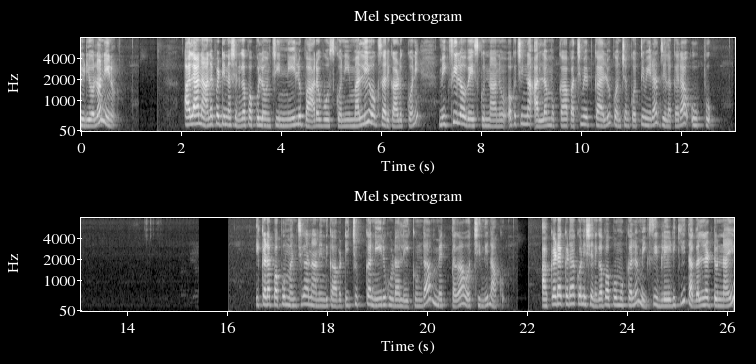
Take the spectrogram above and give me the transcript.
వీడియోలో నేను. అలా నానబెట్టిన శనగపప్పులోంచి నీళ్ళు పారబోసుకొని మళ్ళీ ఒకసారి కడుక్కొని మిక్సీలో వేసుకున్నాను. ఒక చిన్న అల్లం ముక్క పచ్చిమిరపకాయలు కొంచెం కొత్తిమీర జీలకర్ర ఉప్పు. ఇక్కడ పప్పు మంచిగా నానింది కాబట్టి చుక్క నీరు కూడా లేకుండా మెత్తగా వచ్చింది నాకు. అక్కడక్కడ కొన్ని శనగపప్పు ముక్కలు మిక్సీ బ్లేడ్కి తగలినట్టున్నాయి.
